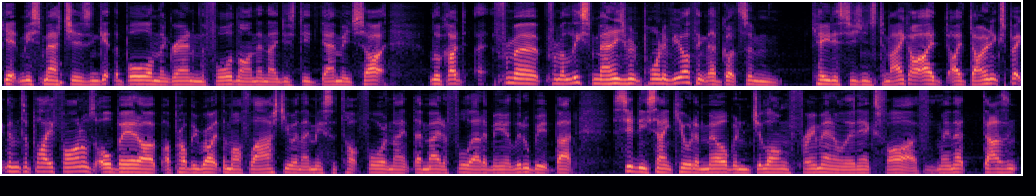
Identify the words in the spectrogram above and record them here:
get mismatches and get the ball on the ground in the forward line. Then they just did damage. So I, look, I from a from a list management point of view, I think they've got some key decisions to make. I, I don't expect them to play finals, albeit I, I probably wrote them off last year when they missed the top four and they, they made a fool out of me a little bit. But Sydney, St Kilda, Melbourne, Geelong, Fremantle, their next five. I mm. mean, that doesn't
